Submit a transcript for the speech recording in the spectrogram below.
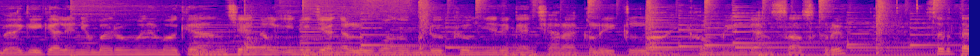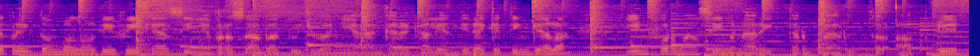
Bagi kalian yang baru menemukan channel ini jangan lupa untuk mendukungnya dengan cara klik like, komen, dan subscribe serta klik tombol notifikasinya persahabat tujuannya agar kalian tidak ketinggalan informasi menarik terbaru terupdate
